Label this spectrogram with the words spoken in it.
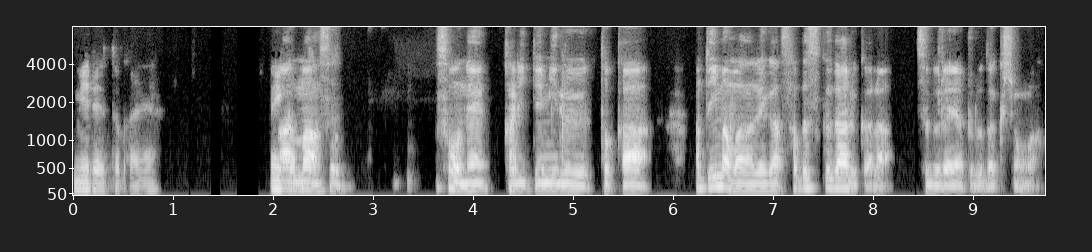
みるとかね。いいかあ、もまあ、そう。そうね。借りてみるとか、あと今はあれが、サブスクがあるから、つぶらやプロダクションは。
